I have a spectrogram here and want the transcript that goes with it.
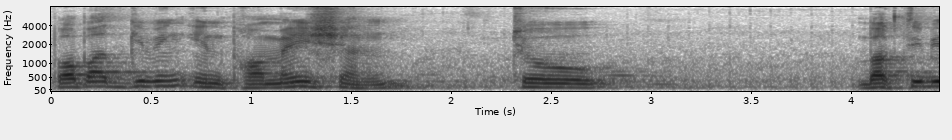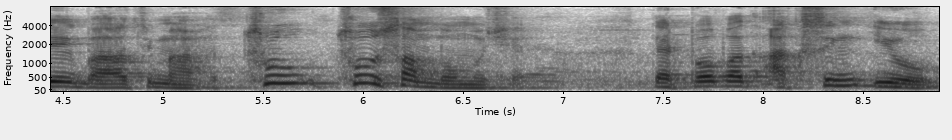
Prabhupada giving information to Bhakti Vivek Bharati Maharaj through, through some Brahmacharya. That Prabhupada asking you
